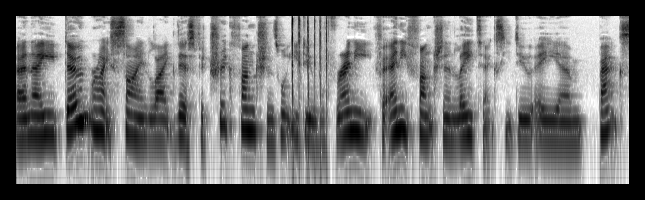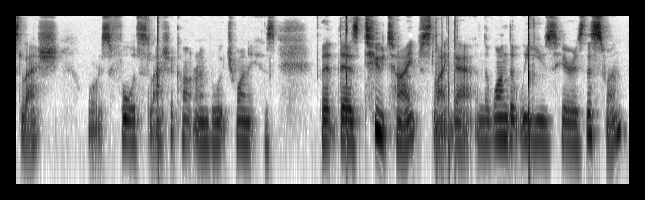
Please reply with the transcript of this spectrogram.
uh, now you don't write sine like this. For trig functions, what you do well, for any for any function in LaTeX, you do a um, backslash or it's forward slash. I can't remember which one it is, but there's two types like that, and the one that we use here is this one,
